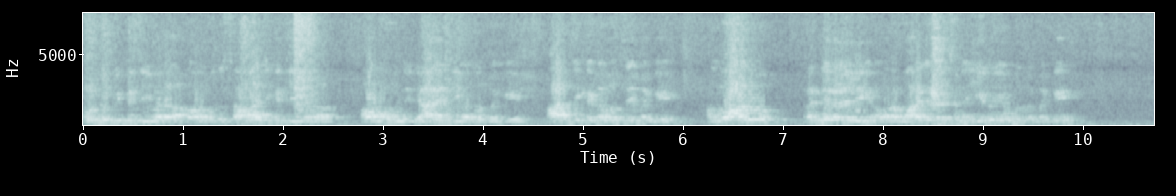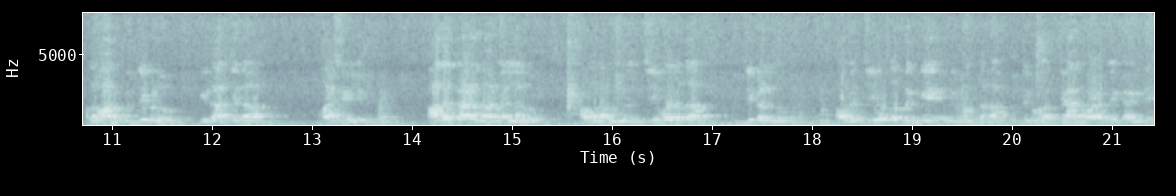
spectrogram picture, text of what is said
ಕೌಟುಂಬಿಕ ಜೀವನ, ಅವರ ಒಂದು ಸಾಮಾಜಿಕ ಜೀವನ, ಅವರ ಒಂದು ನ್ಯಾಯ ಜೀವನದ ಬಗ್ಗೆ, ಆರ್ಥಿಕ ವ್ಯವಸ್ಥೆಯ ಬಗ್ಗೆ, ಹಲವಾರು ರಂಗಗಳಲ್ಲಿ ಅವರ ಮಾರ್ಗದರ್ಶನ ಏನು ಎಂಬುದರ ಬಗ್ಗೆ ಹಲವಾರು ಕೃತಿಗಳು ಈ ರಾಜ್ಯದ ಭಾಷೆಯಲ್ಲಿವೆ. ಆದ ಕಾರಣ ನಾವೆಲ್ಲರೂ ಅವರ ಒಂದು ಜೀವನದ ಕೃತಿಗಳನ್ನು ಅವರ ಜೀವನದ ಬಗ್ಗೆ ಇರುವಂತಹ ಕೃತಿಗಳು ಅಧ್ಯಯನ ಮಾಡಬೇಕಾಗಿದೆ.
